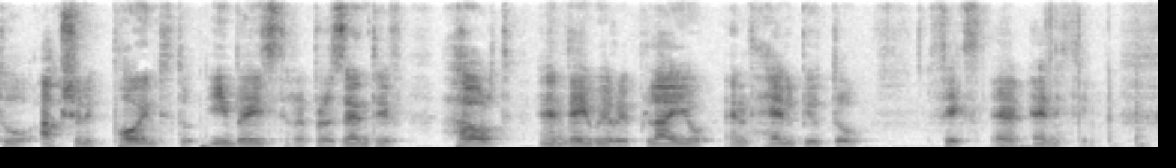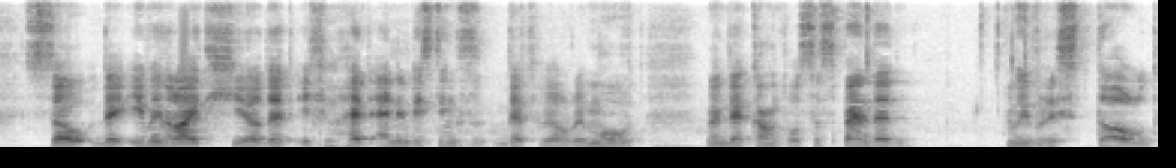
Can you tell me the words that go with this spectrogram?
to actually point to eBay's representative Hart and they will reply you and help you to fix uh, anything. So they even write here that if you had any listings that were removed when the account was suspended, we've restored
